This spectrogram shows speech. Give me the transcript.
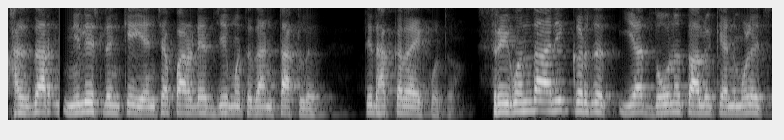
खासदार निलेश लंके यांच्या पारड्यात जे मतदान टाकलं ते धक्कादायक होतं. श्रीगोंदा आणि कर्जत या दोन तालुक्यांमुळेच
